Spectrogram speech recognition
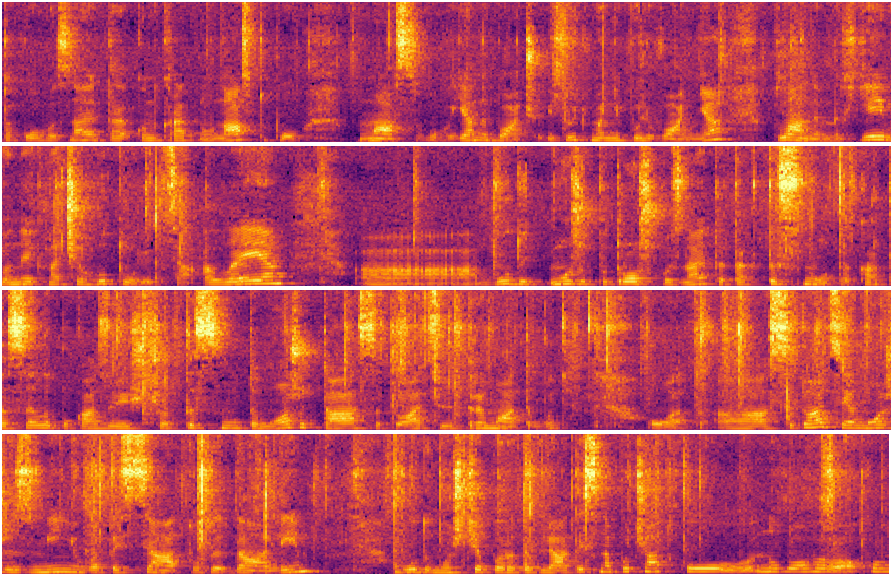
такого, знаєте, конкретного наступу масового я не бачу. Ідуть маніпулювання, плани в них є, і вони як наче готуються. Але будуть, можуть потрошку, знаєте, так тиснути. Карта сили показує, що тиснути можуть та ситуацію триматимуть. От, Ситуація може змінюватися туди далі. Будемо ще передивлятись на початку нового року.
